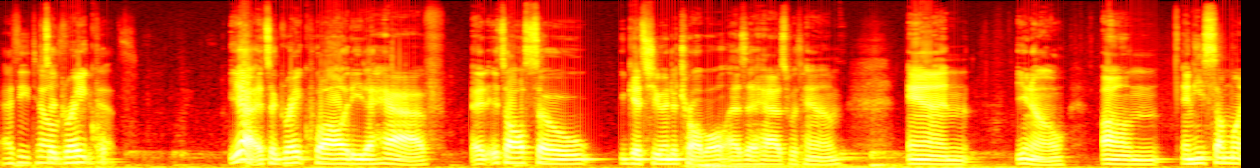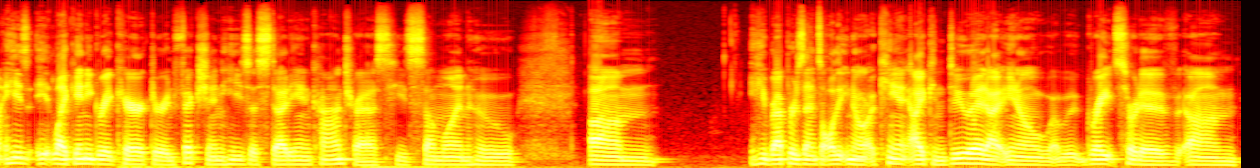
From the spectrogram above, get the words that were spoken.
As he tells a the great qu- yeah, it's a great quality to have. It, it's also gets you into trouble as it has with him, and you know, um, and he's someone. He's like any great character in fiction. He's a study in contrast. He's someone who, um, he represents all the you know. I can't. I can do it. I you know, great sort of. Um,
